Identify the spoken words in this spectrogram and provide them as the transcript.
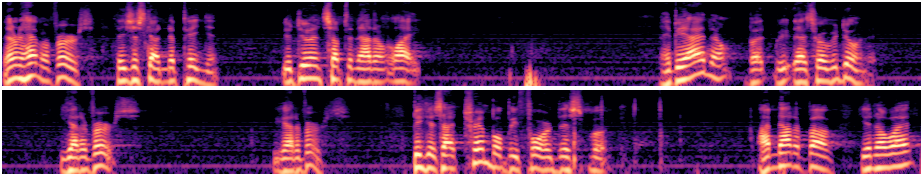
They don't have a verse, they just got an opinion. You're doing something I don't like. Maybe I don't, but we, that's where we're doing it. You got a verse. You got a verse. Because I tremble before this book. I'm not above. You know what?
